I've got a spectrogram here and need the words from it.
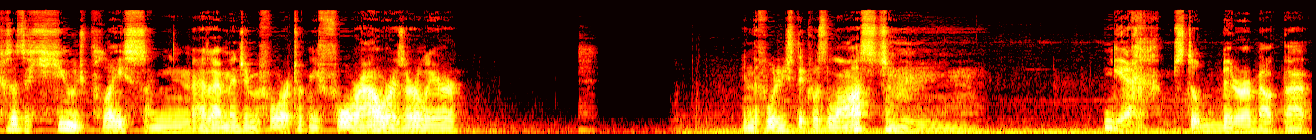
because it's a huge place. I mean, as I mentioned before, it took me four hours earlier in the footage that was lost. Hmm. Yeah, I'm still bitter about that.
